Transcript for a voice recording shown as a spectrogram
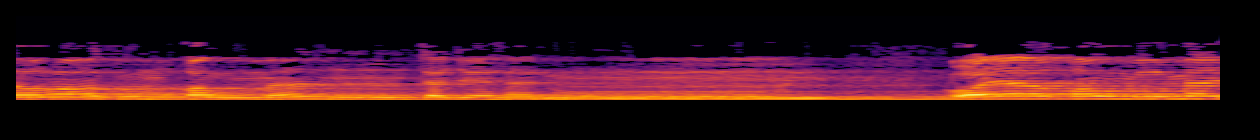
أراكم قوما تجهلون ويا قوم من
